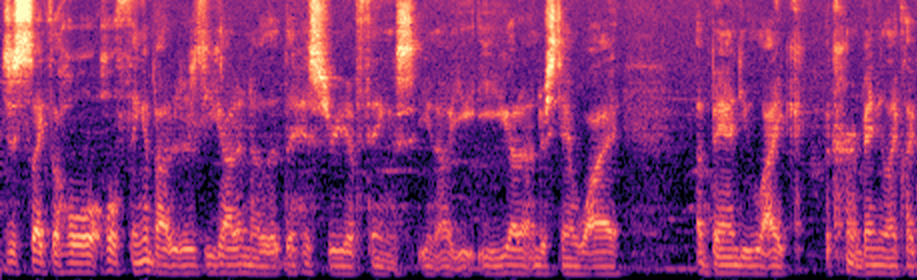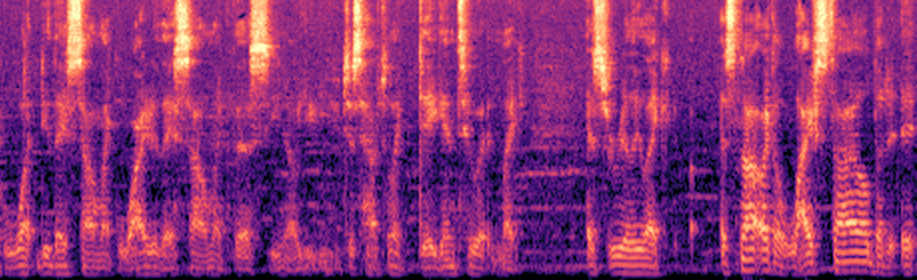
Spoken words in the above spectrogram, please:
just like the whole whole thing about it is you got to know that the history of things you know? You you got to understand why a band you like a current band you like like what do they sound like? Why do they sound like this? You know you, you just have to like dig into it and like it's really like it's not like a lifestyle but it it,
